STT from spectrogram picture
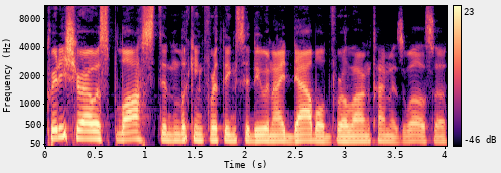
pretty sure I was lost and looking for things to do, and I dabbled for a long time as well. So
